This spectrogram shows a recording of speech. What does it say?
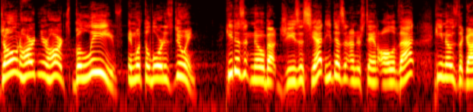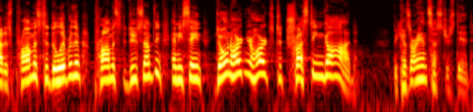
don't harden your hearts, believe in what the Lord is doing. He doesn't know about Jesus yet. He doesn't understand all of that. He knows that God has promised to deliver them, promised to do something, and he's saying, Don't harden your hearts to trusting God because our ancestors did.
